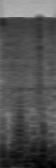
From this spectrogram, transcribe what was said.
you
